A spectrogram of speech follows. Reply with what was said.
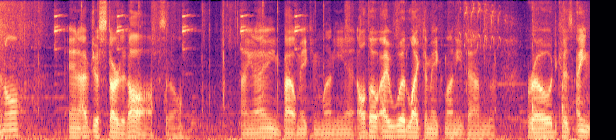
and all, and I've just started off, so I mean I ain't about making money yet. Although I would like to make money down the road because I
